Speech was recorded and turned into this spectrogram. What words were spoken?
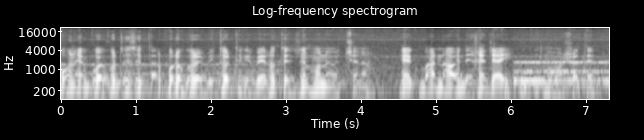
অনেক ভয় করতেছে, তারপরেও ঘরের ভিতর থেকে বের হতে মনে হচ্ছে না। একবার না হয় দেখে যাই মামার সাথে।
